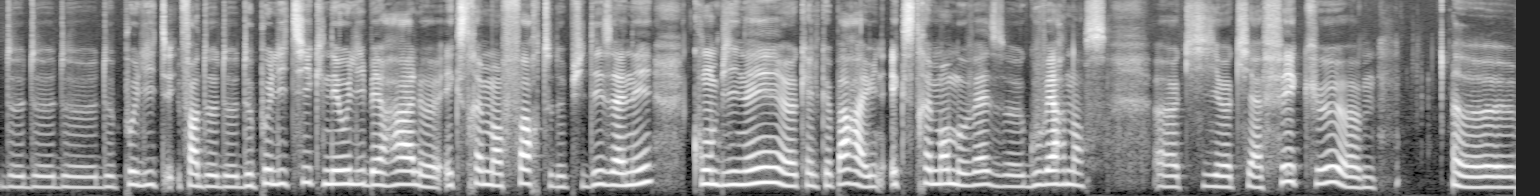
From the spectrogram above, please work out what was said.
de, de, de, politique néolibérale extrêmement forte depuis des années, combinée quelque part à une extrêmement mauvaise gouvernance qui, qui a fait que euh,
